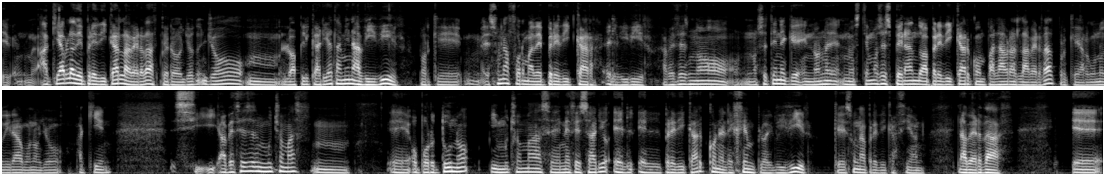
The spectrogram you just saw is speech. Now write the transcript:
eh, aquí habla de predicar la verdad, pero yo, yo mm, lo aplicaría también a vivir, porque mm, es una forma de predicar el vivir. A veces no, no se tiene que, no, no estemos esperando a predicar con palabras la verdad, porque alguno dirá, bueno, yo aquí en, sí, a veces es mucho más mm, eh, oportuno y mucho más eh, necesario el predicar con el ejemplo, el vivir, que es una predicación, la verdad. Eh,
